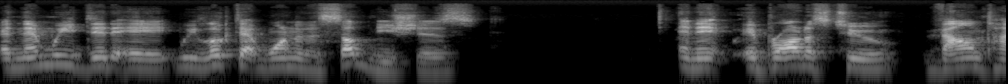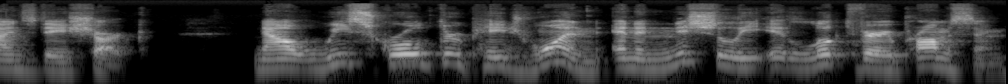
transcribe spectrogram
and then we did a we looked at one of the sub niches, and it it brought us to Valentine's Day shark. Now, we scrolled through page one, and initially it looked very promising.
